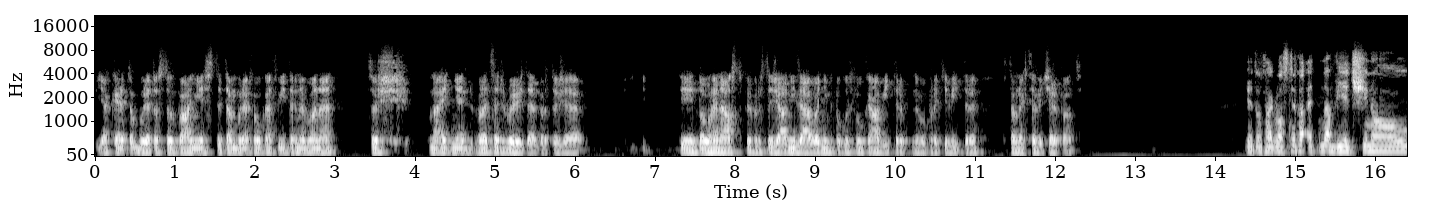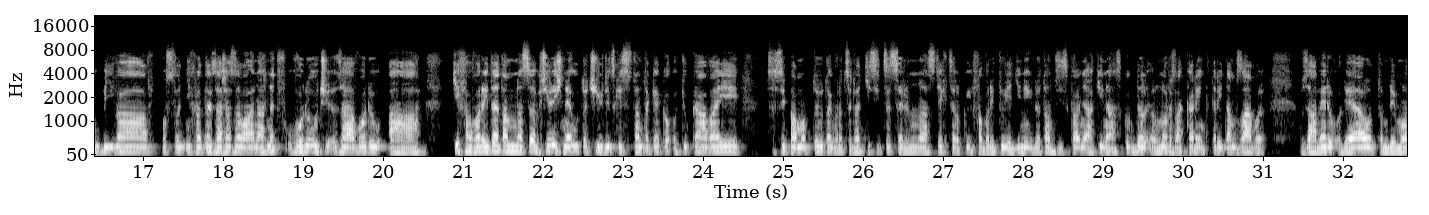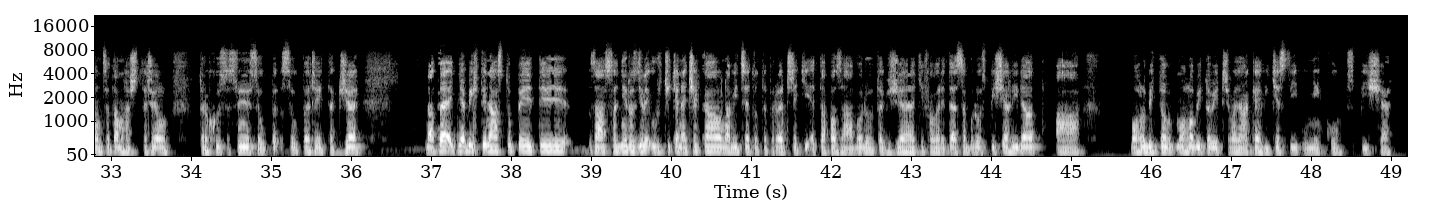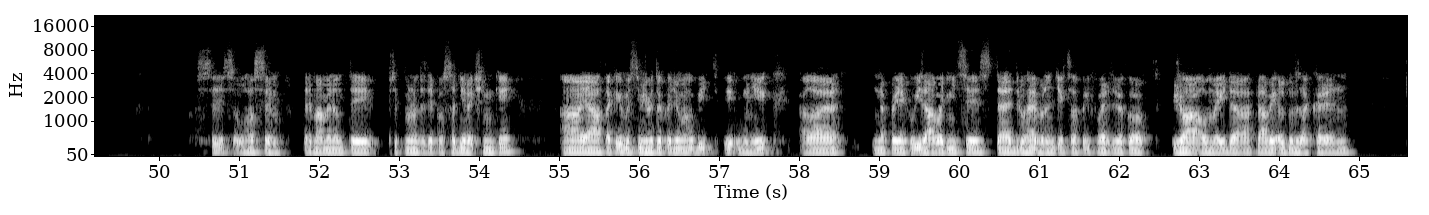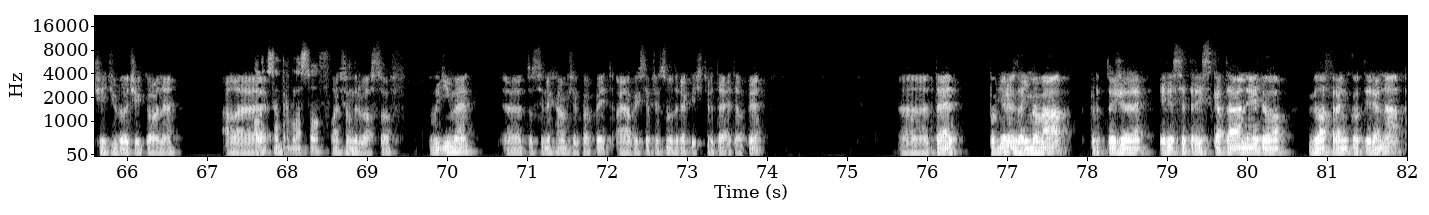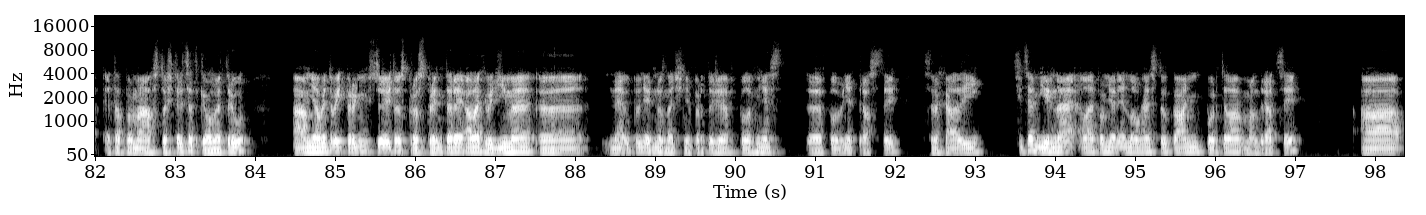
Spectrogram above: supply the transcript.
jaké to bude to stoupání, jestli tam bude foukat vítr nebo ne, což na Etně je velice důležité, protože ty dlouhé nástupy prostě žádný závodník, pokud fouká vítr nebo proti vítr, tam nechce vyčerpat. Je to tak, vlastně ta etna většinou bývá v posledních letech zařazována hned v úvodu závodu a ti favorité tam na sebe příliš neútočí, vždycky se tam tak jako oťukávají. Co si pamatuju, tak v roce 2017 těch celkových favoritů jediný, kdo tam získal nějaký náskok, byl Ilnor Zakarin, který tam v, závěru odjel, Tom Dumoulin se tam hašteřil trochu se svými soupe- soupeři, takže na té etně bych ty nástupy, ty zásadní rozdíly určitě nečekal, navíc je to teprve třetí etapa závodu, takže ti favorité se budou spíše hlídat a mohlo by to, mohlo by to být třeba nějaké vítězství úniku spíše. Asi souhlasím. Tady máme jenom ty, připomenuté ty poslední ročníky a já taky myslím, že by to klidně mohlo být i únik, ale napojit takový závodníci z té druhé vlny těch celkových favoritů jako Joa Almeida, právě Eldur Zakarin či Julio Ciccone, ale... Aleksandr Vlasov. Aleksandr Vlasov. Uvidíme, eh, to si nechám překvapit a já bych se přesunul teda ke čtvrté etapě. Eh, to je poměrně zajímavá, protože jede se tady z Katány do Villafranco Tirana, etapa má 140 km a měla by to být první příležitost pro sprintery, ale jak vidíme, eh, ne úplně jednoznačně, protože v polovině, v polovině trasy se nachází sice mírné, ale poměrně dlouhé stoupání Portela Mandraci a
